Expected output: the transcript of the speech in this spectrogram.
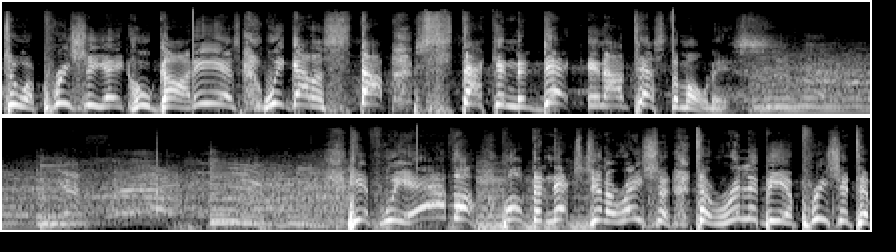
to appreciate who God is, we got to stop stacking the deck in our testimonies. If we ever want the next generation to really be appreciative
